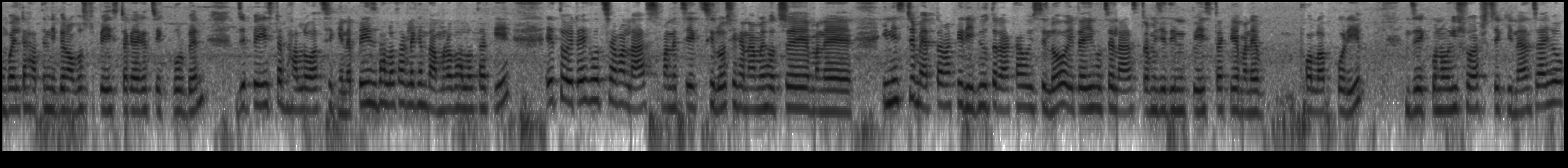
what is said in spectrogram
মোবাইলটা হাতে নেবেন, অবশ্যই পেজটাকে আগে চেক করবেন যে পেজটা ভালো আছে কিনা। পেজ ভালো থাকলে কিন্তু আমরা ভালো থাকি। এ তো এটাই হচ্ছে আমার লাস্ট মানে চেক ছিল, সেখানে আমি হচ্ছে মানে ইনস্টি আমাকে রিভিউতে রাখা হয়েছিল। এটাই হচ্ছে লাস্ট আমি যেদিন পেজটাকে মানে pone ফলো আপ করি যে কোনো ইস্যু আসছে কিনা। যাই হোক,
